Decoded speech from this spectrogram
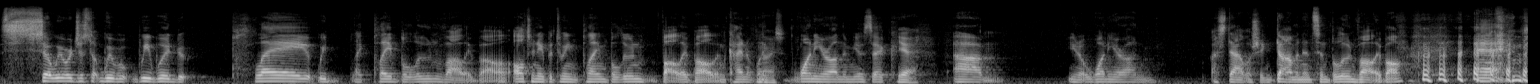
so we were just we were, we would play we like play balloon volleyball, alternate between playing balloon volleyball and kind of like Nice. one ear on the music. Yeah. Um, you know, one ear on establishing dominance in balloon volleyball, and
